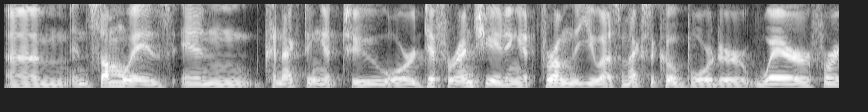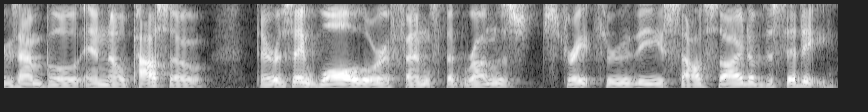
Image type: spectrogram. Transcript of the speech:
Um, in some ways, in connecting it to or differentiating it from the US Mexico border, where, for example, in El Paso, there is a wall or a fence that runs straight through the south side of the city,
